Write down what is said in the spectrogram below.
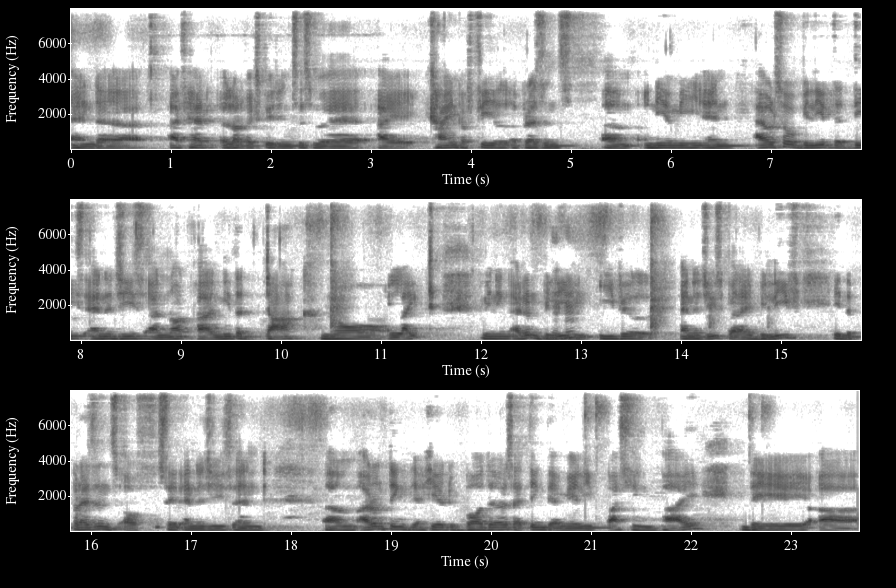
And uh, I've had a lot of experiences where I kind of feel a presence um, near me, and I also believe that these energies are not are neither dark nor light. Meaning, I don't believe in evil energies, but I believe in the presence of said energies, and um, I don't think they're here to bother us. I think they're merely passing by. They uh,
